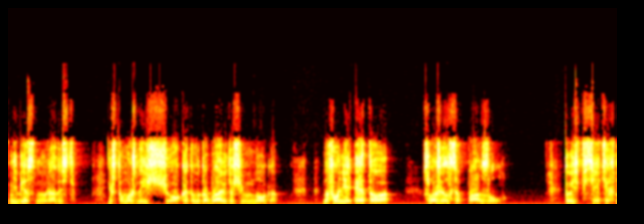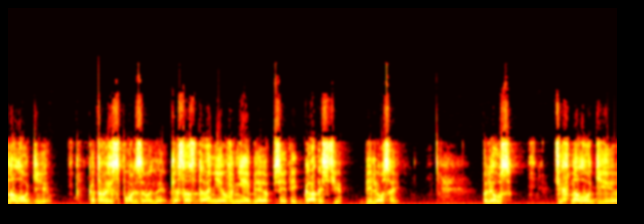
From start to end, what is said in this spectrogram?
небесную радость, и что можно еще к этому добавить очень много, на фоне этого сложился пазл. То есть все технологии, которые использованы для создания в небе всей этой гадости белесой, плюс технологии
